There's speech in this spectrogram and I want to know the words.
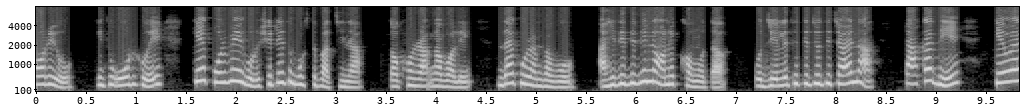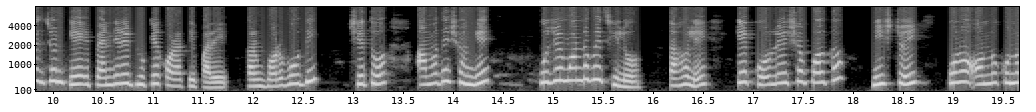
করেও, কিন্তু ওর হয়ে কে করবে এগুলো সেটাই তো বুঝতে পারছি না। তখন রাঙা বলে, দেখ উড়ান বাবু আহিরি দিদি না অনেক ক্ষমতা, ও জেলে থেকে যদি চায় না, টাকা দিয়ে কেউ একজনকে প্যান্ডেলে ঢুকে করাতে পারে, কারণ বড় বৌদি, সে তো আমাদের সঙ্গে পুজোর মণ্ডপে ছিল। তাহলে কে করল এসব বলতো? নিশ্চয়ই কোনো অন্য কোনো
